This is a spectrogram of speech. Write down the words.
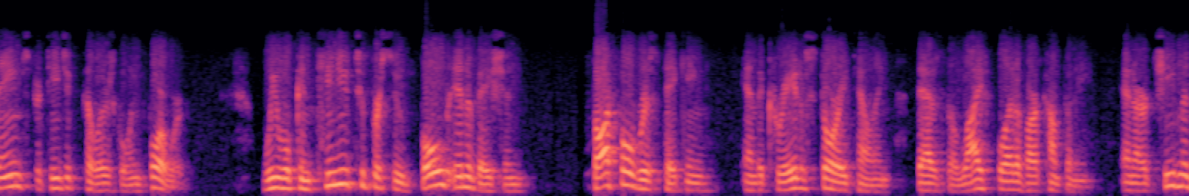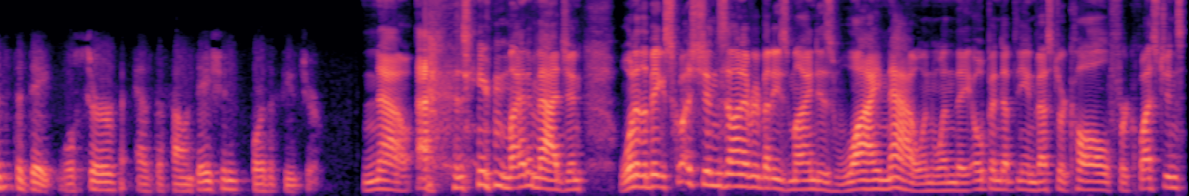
same strategic pillars going forward. We will continue to pursue bold innovation, thoughtful risk-taking, and the creative storytelling that is the lifeblood of our company and our achievements to date will serve as the foundation for the future. Now, as you might imagine, one of the biggest questions on everybody's mind is why now? And when they opened up the investor call for questions,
